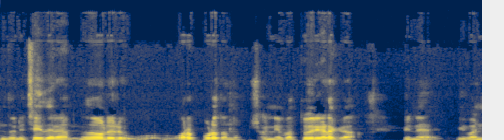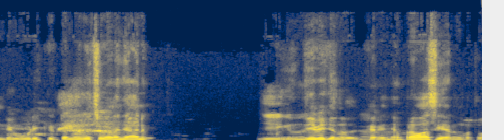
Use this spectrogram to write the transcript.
എന്തെങ്കിലും ചെയ്തു തരാം എന്നുള്ളൊരു ഉറപ്പൂടെ തന്നു. പിന്നെ പത്ത് പേര് കിടക്കുക. പിന്നെ ഈ വണ്ടി കൂടി കിട്ടുന്നത് വെച്ച് വേണം ഞാനും ജീവിക്കുന്നത്. കാര്യം ഞാൻ പ്രവാസിയായിരുന്നു. പത്ത്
